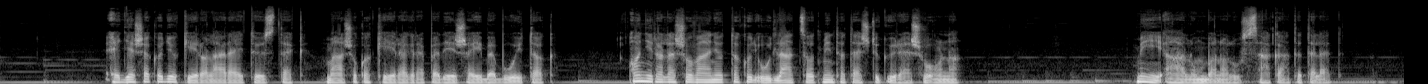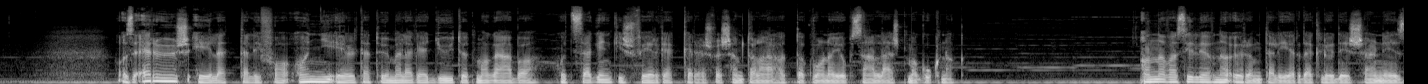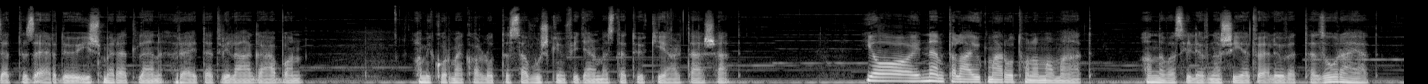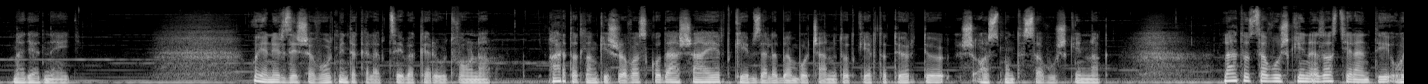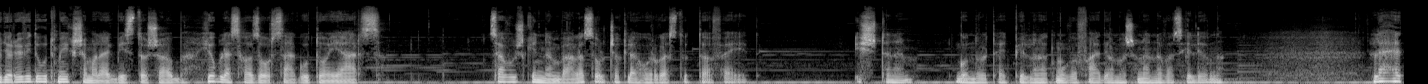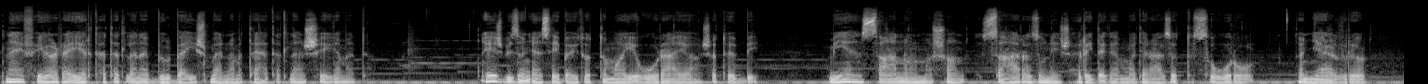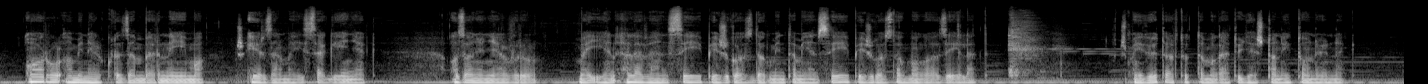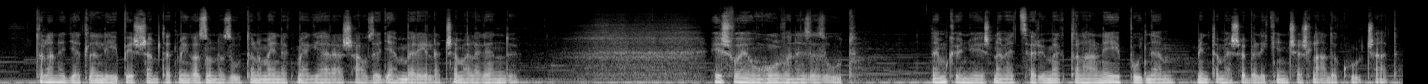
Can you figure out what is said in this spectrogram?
Egyesek a gyökér alá rejtőztek, mások a kéreg repedéseibe bújtak. Annyira lesoványodtak, hogy úgy látszott, mintha testük üres volna. Mély álomban alusszák át a telet. Az erős, életteli fa annyi éltető meleget gyűjtött magába, hogy szegény kis férgek keresve sem találhattak volna jobb szállást maguknak. Anna Vasiljevna örömteli érdeklődéssel nézett az erdő ismeretlen, rejtett világában, amikor meghallotta Szavuskin figyelmeztető kiáltását. Jaj, nem találjuk már otthon a mamát! Anna Vasiljevna sietve elővette az óráját, negyed négy. Olyan érzése volt, mint a kelepcébe került volna. Ártatlan kis ravaszkodásáért képzeletben bocsánatot kért a törtől, s azt mondta Szavuskinnak. Látod, Szavuskin, ez azt jelenti, hogy a rövid út mégsem a legbiztosabb. Jobb lesz, ha az országúton jársz. Szavuskin nem válaszolt, csak lehorgasztotta a fejét. Istenem, gondolta egy pillanat múlva fájdalmasan Anna Vasiljevna. Lehetne félre érthetetlenebbül beismernem a tehetetlenségemet? És bizony eszébe jutott a mai órája, stb. Milyen szánalmasan, szárazon és ridegen magyarázott a szóról, a nyelvről, arról, ami nélkül az ember néma, és érzelmei szegények, az anyanyelvről, mely ilyen eleven, szép és gazdag, mint amilyen szép és gazdag maga az élet. És még ő tartotta magát ügyes tanítónőnek. Talán egyetlen lépés sem tett még azon az úton, amelynek megjárásához egy ember élet sem elegendő. És vajon hol van ez az út? Nem könnyű és nem egyszerű megtalálni, épp úgy nem, mint a mesebeli kincses láda kulcsát.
